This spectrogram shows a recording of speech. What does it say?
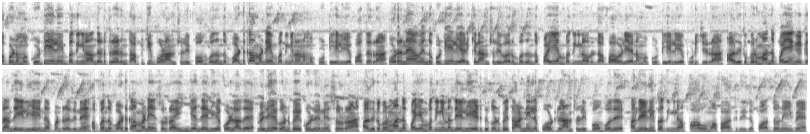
அப்ப நம்ம குட்டியிலையும் பாத்தீங்கன்னா அந்த இடத்துல இருந்து தப்பிச்சு போலாம்னு சொல்லி போகும்போது அந்த பட்டுக்கா மண்டையன் பாத்தீங்கன்னா நம்ம குட்டி பாத்துறான் உடனே அவன் இந்த குட்டி எலியை அடிக்கலாம்னு சொல்லி வரும்போது அந்த பையன் பாத்தீங்கன்னா ஒரு டப்பா வழியா நம்ம குட்டி பிடிச்சிடறான். அதுக்கப்புறமா அந்த பையன் கேட்கறான் அந்த எலியை என்ன பண்றதுன்னு? அப்ப அந்த பட்டுக்கா மண்டையன் சொல்றான் இங்க இந்த எலியை கொள்ளாத வெளியே கொண்டு போய் கொள்ளுன்னு சொல்றான். அதுக்கப்புறமா அந்த பையன் பாத்தீங்கன்னா அந்த எலியை எடுத்து கொண்டு போய் தண்ணியில போட்டலாம்னு சொல்லி போகும்போது அந்த எலி பாத்தீங்கன்னா பாவமா பாக்குது. இதை பார்த்தோன்னே இவன்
